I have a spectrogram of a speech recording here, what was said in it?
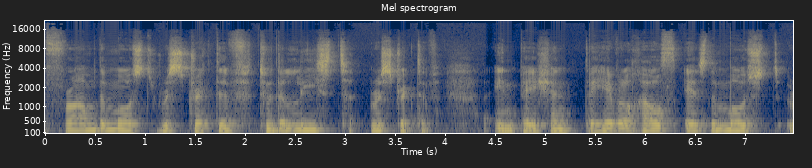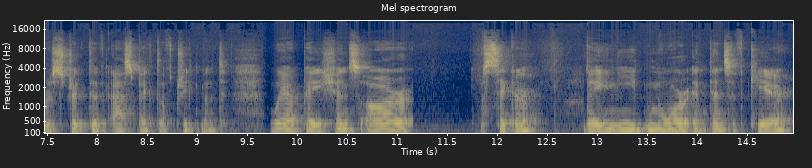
from the most restrictive to the least restrictive. Inpatient behavioral health is the most restrictive aspect of treatment, where patients are sicker, they need more intensive care,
